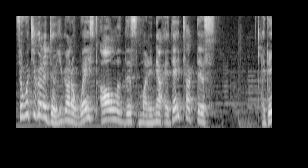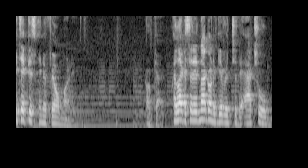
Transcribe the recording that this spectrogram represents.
So what you're gonna do? You're gonna waste all of this money. Now, if they took this, if they take this NFL money, okay, and like I said, they're not gonna give it to the actual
